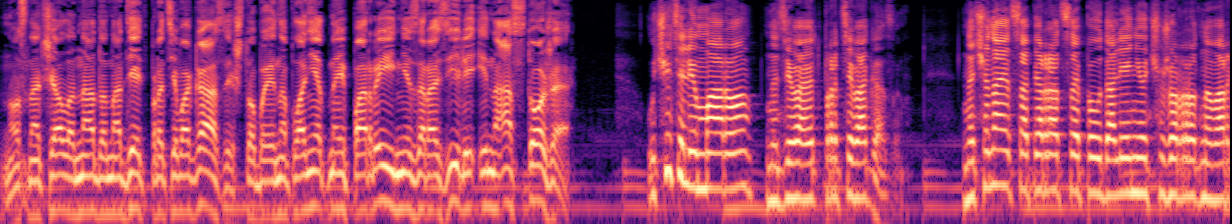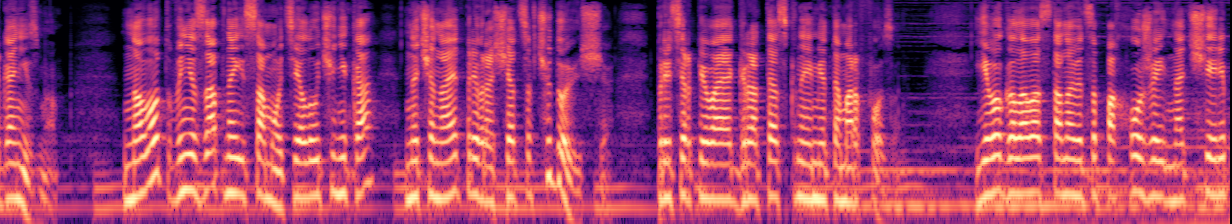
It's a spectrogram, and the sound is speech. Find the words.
Но сначала надо надеть противогазы, чтобы инопланетные пары не заразили и нас тоже. Учители Маро надевают противогазы. Начинается операция по удалению чужеродного организма. Но вот внезапно и само тело ученика начинает превращаться в чудовище, претерпевая гротескные метаморфозы. Его голова становится похожей на череп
